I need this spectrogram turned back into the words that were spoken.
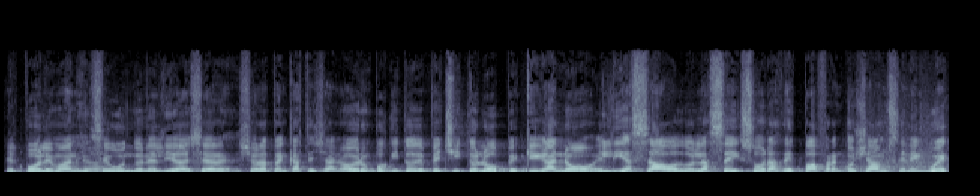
El Poleman y segundo en el día de ayer, Jonathan Castellano. Ahora un poquito de Pechito López, que ganó el día sábado las seis horas de Spa Franco Jams en el WEC.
